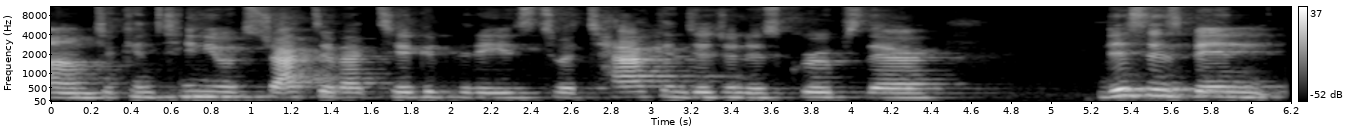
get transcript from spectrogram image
um, to continue extractive activities, to attack indigenous groups there. This has been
